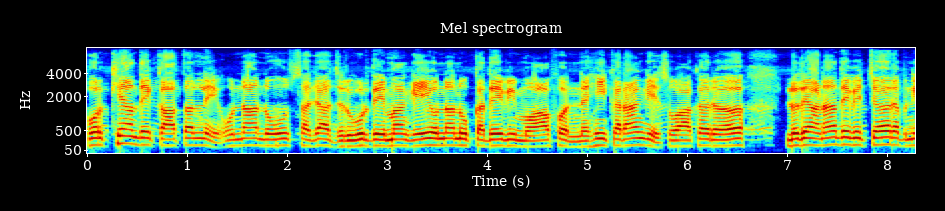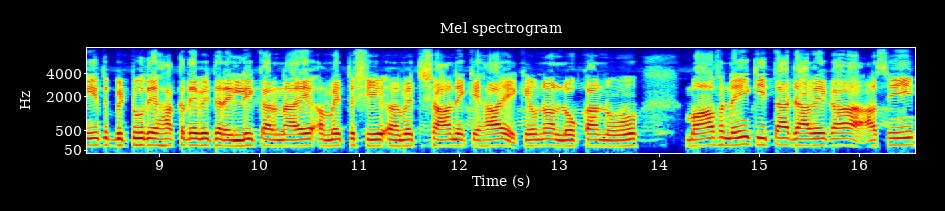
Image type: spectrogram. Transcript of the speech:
ਪੁਰਖਿਆਂ ਦੇ ਕਾਤਲ ਨੇ, ਉਹਨਾਂ ਨੂੰ ਸਜ਼ਾ ਜ਼ਰੂਰ ਦੇਵਾਂਗੇ, ਉਹਨਾਂ ਨੂੰ ਕਦੇ ਵੀ ਮੁਆਫ ਨਹੀਂ ਕਰਾਂਗੇ। ਸੋ ਆਖਰ ਲੁਧਿਆਣਾ ਦੇ ਵਿੱਚ ਰਵਨੀਤ ਬਿੱਟੂ ਦੇ ਹੱਕ ਦੇ ਵਿੱਚ ਰੈਲੀ ਕਰਨ ਆਏ ਅਮਿਤ ਸ਼ੀ, ਅਮਿਤ ਸ਼ਾਹ ਨੇ ਕਿਹਾ ਹੈ ਕਿ ਉਹਨਾਂ ਲੋਕਾਂ ਨੂੰ ਮਾਫ ਨਹੀਂ ਕੀਤਾ ਜਾਵੇਗਾ। ਅਸੀਂ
